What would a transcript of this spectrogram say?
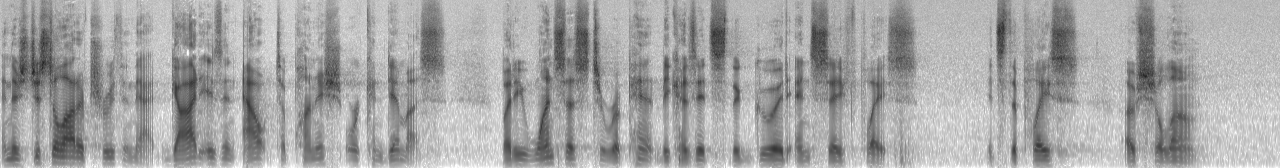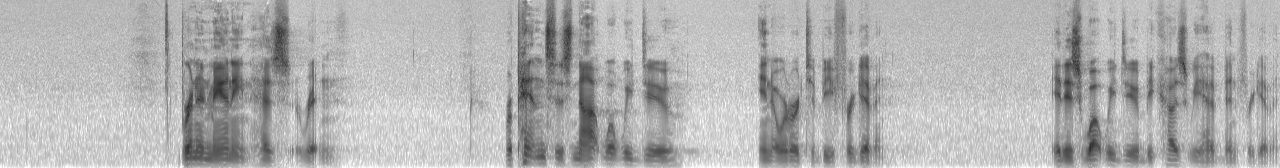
And there's just a lot of truth in that. God isn't out to punish or condemn us, but He wants us to repent because it's the good and safe place. It's the place of shalom. Brennan Manning has written Repentance is not what we do in order to be forgiven, it is what we do because we have been forgiven.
